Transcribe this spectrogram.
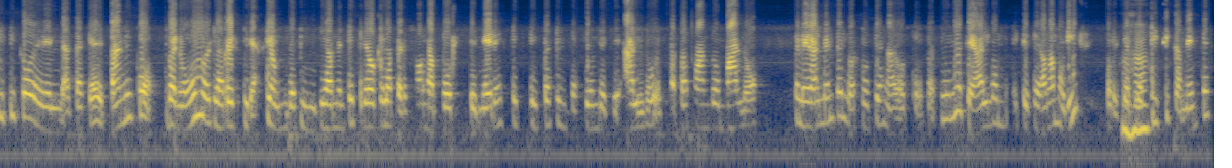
típico del ataque de pánico, bueno, uno es la respiración. Definitivamente creo que la persona, por tener este, esta sensación de que algo está pasando malo, generalmente lo asocian a dos cosas. Una, que algo que se van a morir, por ejemplo, físicamente,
